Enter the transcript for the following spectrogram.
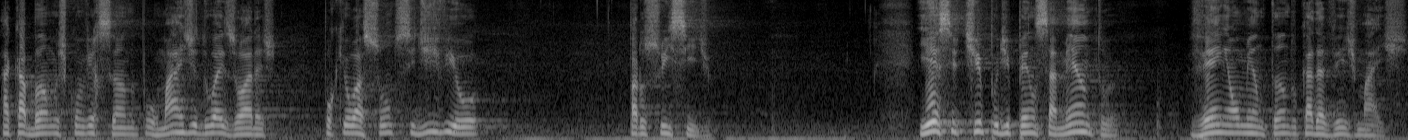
acabamos conversando por mais de duas horas, porque o assunto se desviou para o suicídio. E esse tipo de pensamento vem aumentando cada vez mais.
